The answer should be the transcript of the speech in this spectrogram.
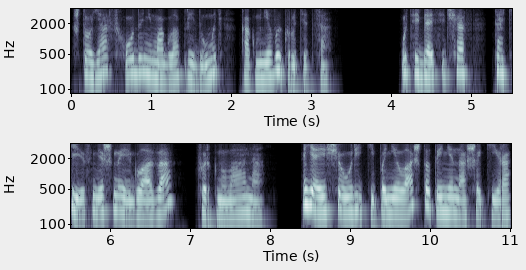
что я сходу не могла придумать, как мне выкрутиться. «У тебя сейчас такие смешные глаза», — фыркнула она. «Я еще у Рики поняла, что ты не наша Кира,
